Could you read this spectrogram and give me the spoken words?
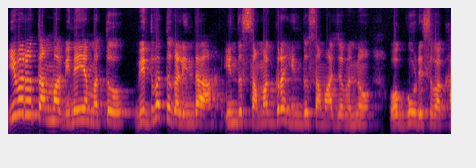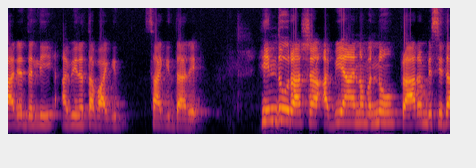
ಇವರು ತಮ್ಮ ವಿನಯ ಮತ್ತು ವಿದ್ವತ್ತುಗಳಿಂದ ಇಂದು ಸಮಗ್ರ ಹಿಂದೂ ಸಮಾಜವನ್ನು ಒಗ್ಗೂಡಿಸುವ ಕಾರ್ಯದಲ್ಲಿ ಅವಿರತವಾಗಿ ಸಾಗಿದ್ದಾರೆ. ಹಿಂದೂ ರಾಷ್ಟ್ರ ಅಭಿಯಾನವನ್ನು ಪ್ರಾರಂಭಿಸಿದ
